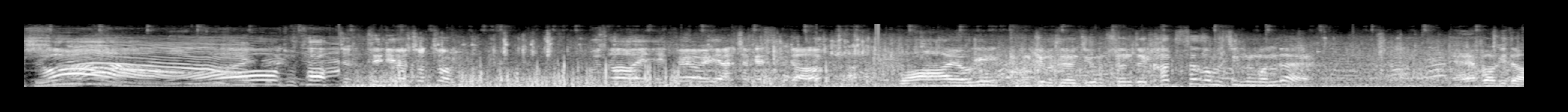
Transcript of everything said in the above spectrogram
샷! 오 좋다. 드디어 서울에서 이제 토요일에 도착했습니다. 와 여기 경치 보세요. 지금 현재 카트사감을 찍는 건데 대박이다.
